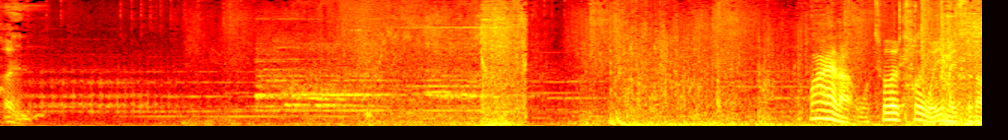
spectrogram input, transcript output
恨。坏了，我车车我也没吃到。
